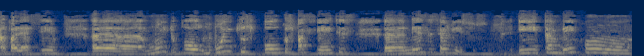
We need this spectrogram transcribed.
aparece uh, muito pou, muitos poucos pacientes uh, nesses serviços. E também com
